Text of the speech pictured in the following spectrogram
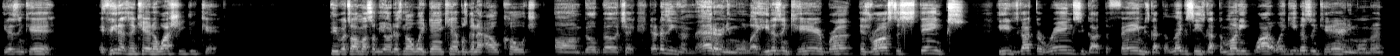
He doesn't care. If he doesn't care, then why should you care? People are talking about some, yo, there's no way Dan Campbell's gonna outcoach um Bill Belichick. That doesn't even matter anymore. Like he doesn't care, bruh. His roster stinks. He's got the rings, he got the fame, he's got the legacy, he's got the money. Why? Like he doesn't care anymore, man.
